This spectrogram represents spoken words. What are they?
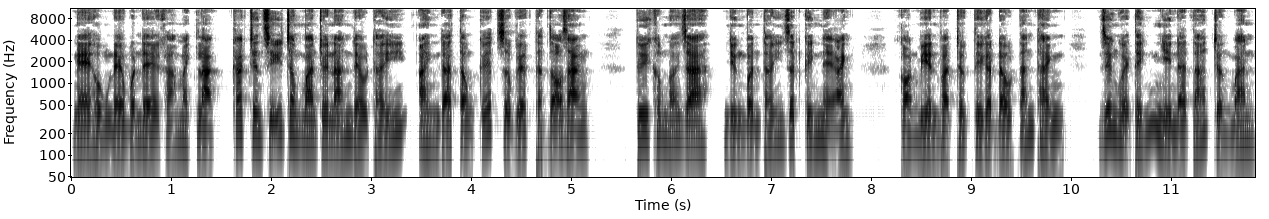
Nghe Hùng nêu vấn đề khá mạch lạc, các chiến sĩ trong ban chuyên án đều thấy anh đã tổng kết sự việc thật rõ ràng. Tuy không nói ra, nhưng vẫn thấy rất kính nể anh. Còn Miên và Trực thì gật đầu tán thành. Riêng Huệ Tính nhìn đại tá trưởng ban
